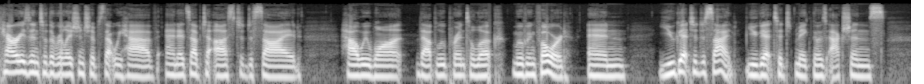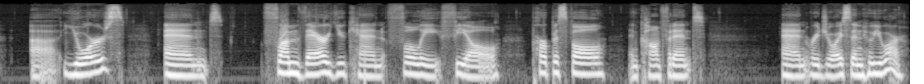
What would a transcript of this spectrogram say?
carries into the relationships that we have. And it's up to us to decide how we want that blueprint to look moving forward. And you get to decide. You get to make those actions uh, yours. And from there, you can fully feel purposeful and confident and rejoice in who you are.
